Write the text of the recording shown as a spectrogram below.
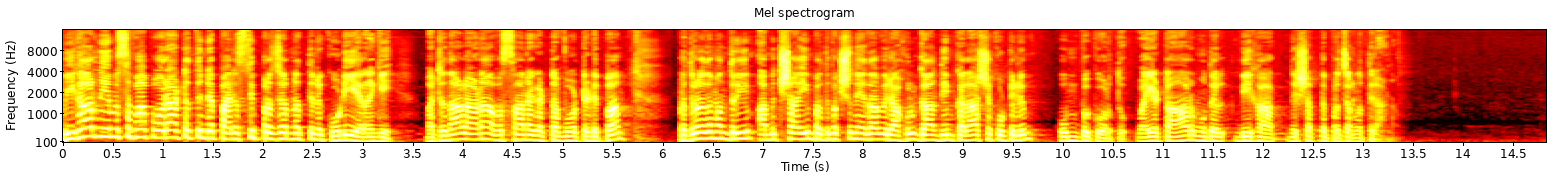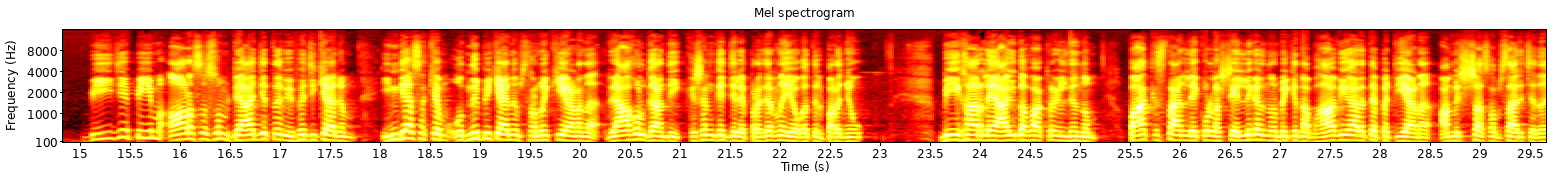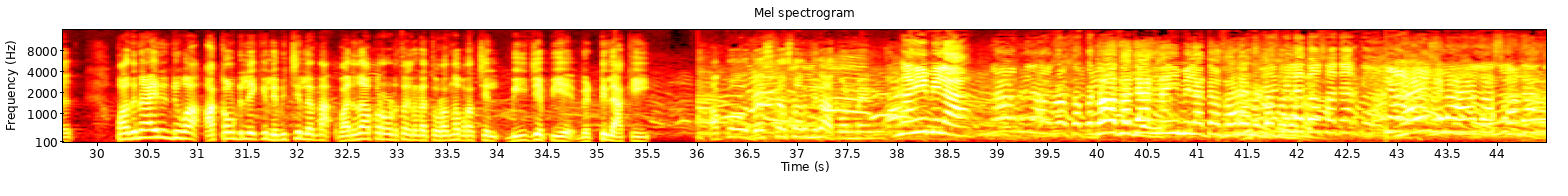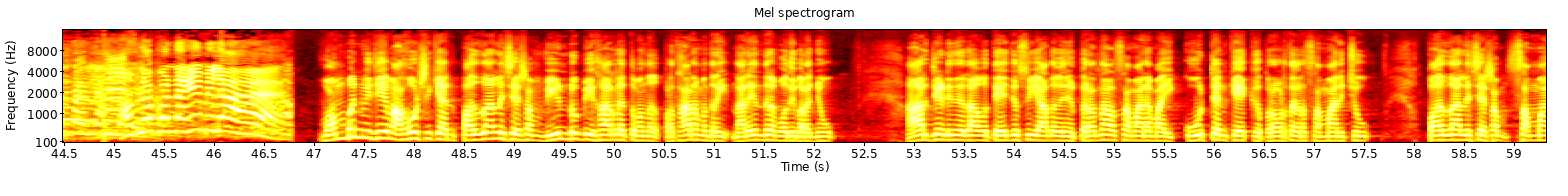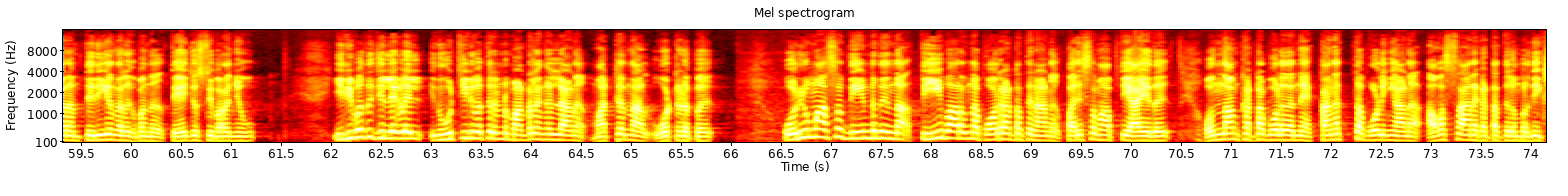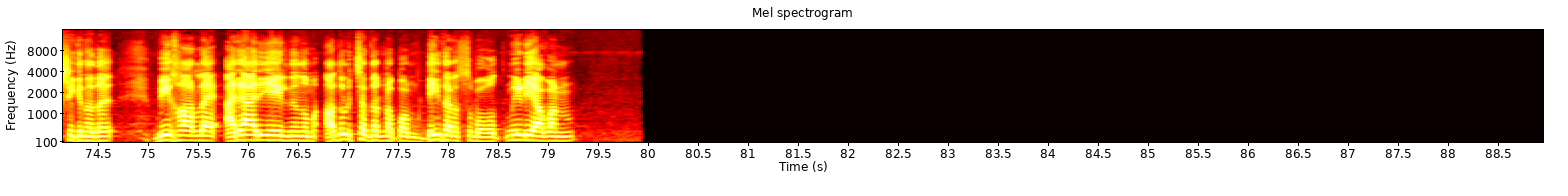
ബീഹാർ നിയമസഭാ പോരാട്ടത്തിന്റെ പരസ്യ പ്രചരണത്തിന് കൂടിയിറങ്ങി. മറ്റന്നാളാണ് അവസാനഘട്ട വോട്ടെടുപ്പ്. പ്രതിരോധ മന്ത്രിയും അമിത്ഷായും പ്രതിപക്ഷ നേതാവ് രാഹുൽ ഗാന്ധിയും കലാശക്കൂട്ടിലും കൊമ്പ് കോർത്തു. വൈകിട്ട് ആറ് മുതൽ ബീഹാർ നിശബ്ദ പ്രചരണത്തിലാണ്. ബി ജെ പിയും ആർ എസ് എസും രാജ്യത്തെ വിഭജിക്കാനും ഇന്ത്യ സഖ്യം ഒന്നിപ്പിക്കാനും ശ്രമിക്കുകയാണെന്ന് രാഹുൽ ഗാന്ധി കിഷൻഗഞ്ചിലെ പ്രചരണ യോഗത്തിൽ പറഞ്ഞു. ബീഹാറിലെ ആയുധ ഫാക്ടറിയിൽ നിന്നും പാകിസ്ഥാനിലേക്കുള്ള ഷെല്ലുകൾ നിർമ്മിക്കുന്ന ഭാവികാലത്തെ പറ്റിയാണ് അമിത്ഷാ സംസാരിച്ചത്. പതിനായിരം രൂപ അക്കൗണ്ടിലേക്ക് ലഭിച്ചില്ലെന്ന വനിതാ പ്രവർത്തകരുടെ തുറന്ന പറച്ചിൽ ബി ജെ പിയെ വെട്ടിലാക്കി आपको दस का सर मिला अकाउंट में नहीं मिला दस हजार नहीं मिला दस हजार मिला दस हजार हम लोग को नहीं मिला है വമ്പൻ വിജയം ആഘോഷിക്കാൻ പതിനാലിന് ശേഷം വീണ്ടും ബീഹാറിലെത്തുമെന്ന് പ്രധാനമന്ത്രി നരേന്ദ്രമോദി പറഞ്ഞു ആർ ജെ ഡി നേതാവ് തേജസ്വി യാദവിന് പിറന്നാൾ സമ്മാനമായി കൂറ്റൻ കേക്ക് പ്രവർത്തകർ സമ്മാനിച്ചു പതിനാലിന് ശേഷം സമ്മാനം തിരികെ നൽകുമെന്ന് തേജസ്വി പറഞ്ഞു. ഇരുപത് ജില്ലകളിൽ നൂറ്റി ഇരുപത്തിരണ്ട് മണ്ഡലങ്ങളിലാണ് മറ്റന്നാൾ വോട്ടെടുപ്പ്. ഒരു മാസം നീണ്ടുനിന്ന തീപാറുന്ന പോരാട്ടത്തിനാണ് പരിസമാപ്തിയായത്. ഒന്നാം ഘട്ടം പോലെ തന്നെ കനത്ത പോളിംഗാണ് അവസാന ഘട്ടത്തിലും പ്രതീക്ഷിക്കുന്നത്. ബീഹാറിലെ അരാരിയയിൽ നിന്നും അതുൽ ചന്ദ്രനൊപ്പം ഡി ധനസുബോധ് മീഡിയ വൺ.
